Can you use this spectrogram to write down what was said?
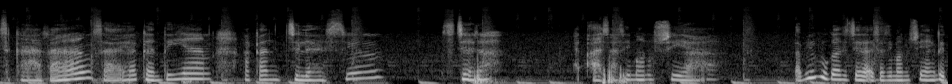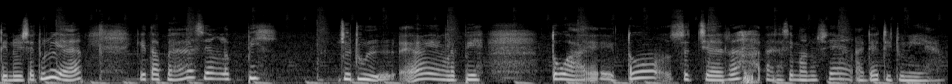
sekarang saya gantian akan jelasin sejarah asasi manusia. Tapi bukan sejarah asasi manusia yang ada di Indonesia dulu ya. Kita bahas yang lebih jadul ya, yang lebih tua yaitu sejarah asasi manusia yang ada di dunia.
